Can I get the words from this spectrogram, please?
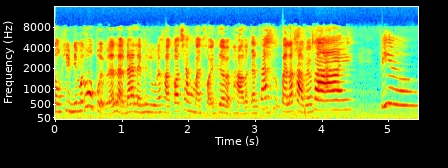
ลงคลิปนี้มันก็คงเปิดไปแล้วแหละได้อะไรไม่รู้นะคะ ก็ช่างมันขอให้เกลือแบบพาวแล้วกันจ้าคือไปแล้วค่ะบ๊ายบายฟิว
